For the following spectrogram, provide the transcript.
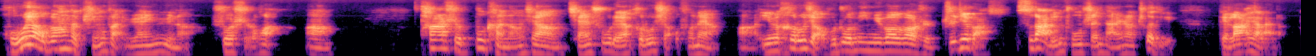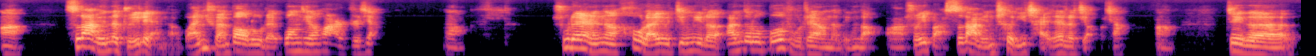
胡耀邦的平反冤狱呢。说实话啊，他是不可能像前苏联赫鲁晓夫那样啊，因为赫鲁晓夫做秘密报告是直接把斯大林从神坛上彻底给拉下来了啊，斯大林的嘴脸呢完全暴露在光天化日之下啊。苏联人呢后来又经历了安德罗波夫这样的领导啊，所以把斯大林彻底踩在了脚下啊。这个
